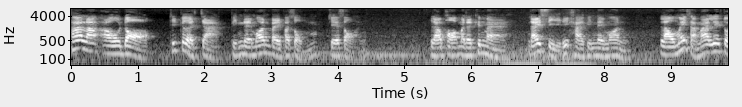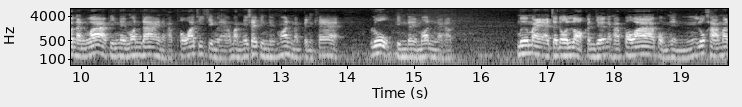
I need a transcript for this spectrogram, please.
ถ้าเราเอาดอกที่เกิดจากพิงไดมอนด์ไปผสมเกสรแล้วเพาะเมล็ดขึ้นมาได้สีที่คล้ายพิงไดมอนด์เราไม่สามารถเรียกตัวนั้นว่าพิงไดมอนด์ได้นะครับ เพราะว่าที่จริงแล้วมันไม่ใช่พิงไดมอนด์มันเป็นแค่ลูกพิงไดมอนด์นะครับ มือใหม่อาจจะโดนหลอกกันเยอะนะครับ เพราะว่าผมเห็นลูกค้ามา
